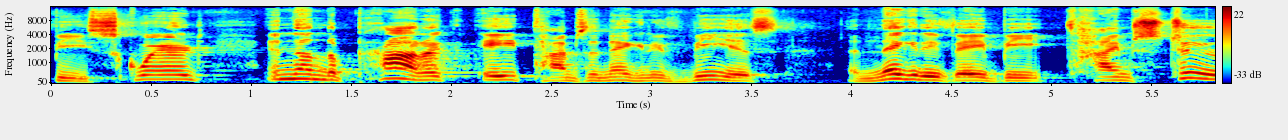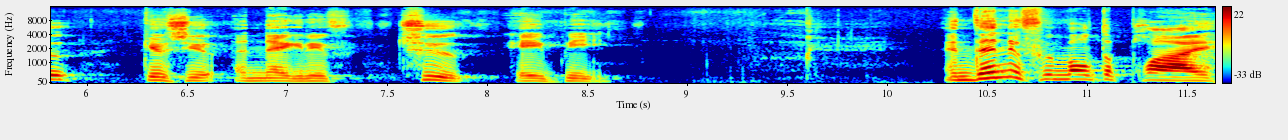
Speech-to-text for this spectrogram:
b squared. And then the product, a times a negative b, is a negative ab times 2 gives you a negative 2ab. And then if we multiply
